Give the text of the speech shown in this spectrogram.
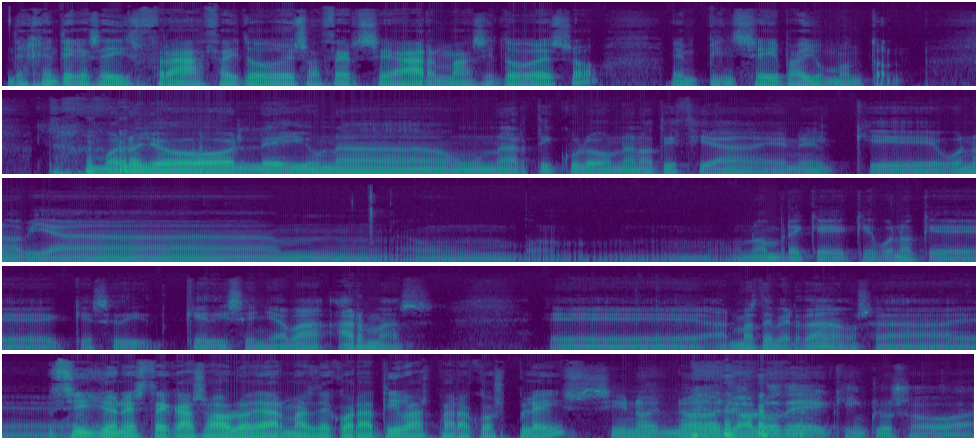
de gente que se disfraza y todo eso, hacerse armas y todo eso, en PinShape hay un montón. Bueno, yo leí una, un artículo, una noticia en el que, bueno, había um, un, un, hombre que, que bueno, que, que, se, que diseñaba armas. Eh, armas de verdad, o sea... Eh... Sí, yo en este caso hablo de armas decorativas para cosplays. Sí, no, no, yo hablo de que incluso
